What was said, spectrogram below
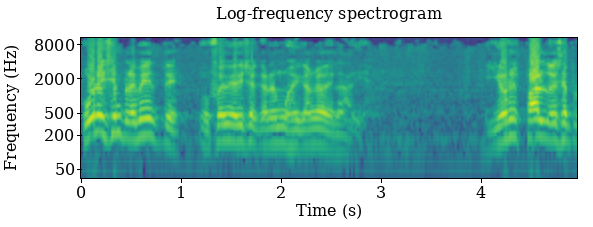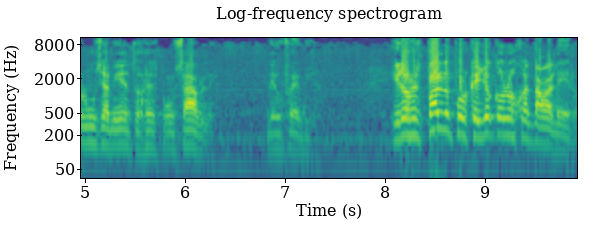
Pura y simplemente, Eufemio dice que no es mojiganga de nadie. Y yo respaldo ese pronunciamiento responsable de Eufemio. Y lo respaldo porque yo conozco a Tabalero.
